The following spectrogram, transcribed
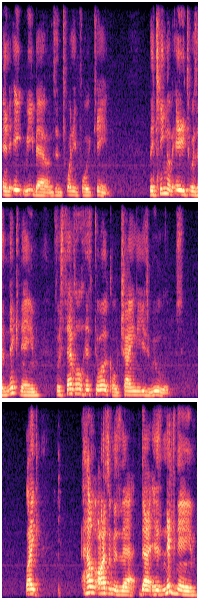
and 8 rebounds in 2014. The King of Eight was a nickname for several historical Chinese rulers. Like, how awesome is that? That his nickname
